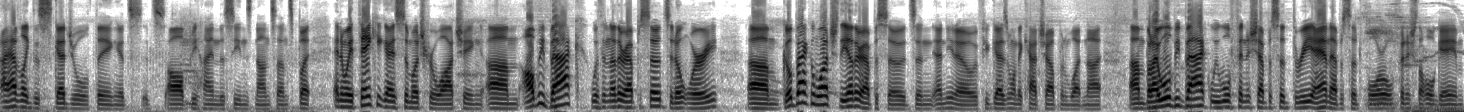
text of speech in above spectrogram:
I have like this schedule thing. It's it's all behind the scenes nonsense. But anyway, thank you guys so much for watching. Um, I'll be back with another episode, so don't worry. Um, go back and watch the other episodes, and, and you know if you guys want to catch up and whatnot. Um, but I will be back. We will finish episode three and episode four. We'll finish the whole game.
